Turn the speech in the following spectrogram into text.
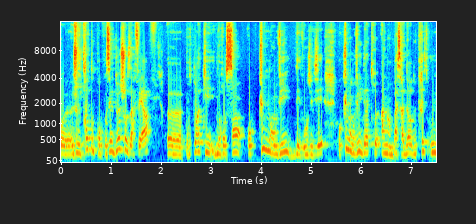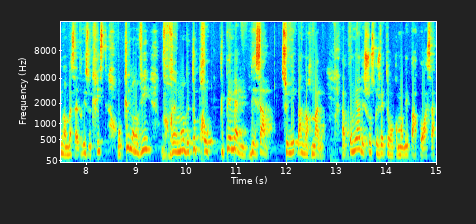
euh, je voudrais te proposer deux choses à faire. Euh, pour toi qui ne ressens aucune envie d'évangéliser, aucune envie d'être un ambassadeur de Christ ou une ambassadrice de Christ, aucune envie vraiment de te préoccuper même des âmes. Ce n'est pas normal. La première des choses que je vais te recommander par rapport à ça,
